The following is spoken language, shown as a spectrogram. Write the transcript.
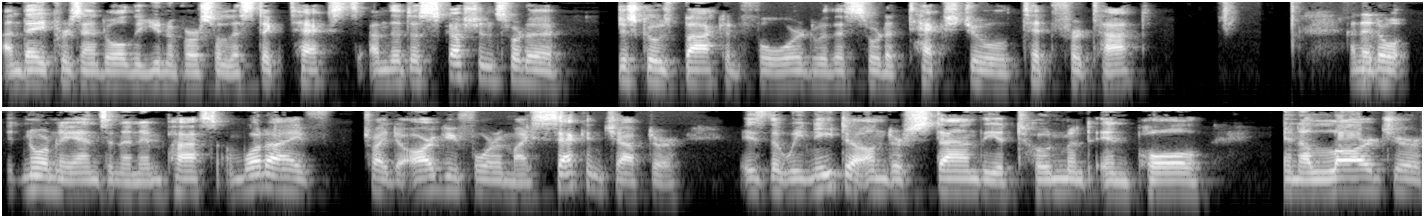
and they present all the universalistic texts, and the discussion sort of just goes back and forward with this sort of textual tit for tat. And it, all, it normally ends in an impasse. And what I've tried to argue for in my second chapter is that we need to understand the atonement in Paul in a larger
